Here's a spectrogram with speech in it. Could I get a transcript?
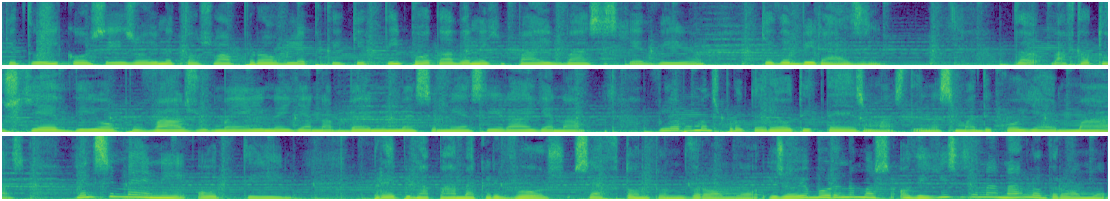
και του 20 η ζωή είναι τόσο απρόβλεπτη και τίποτα δεν έχει πάει βάση σχεδίου και δεν πειράζει. Αυτό το σχέδιο που βάζουμε είναι για να μπαίνουμε σε μια σειρά για να βλέπουμε τις προτεραιότητές μας, τι είναι σημαντικό για εμάς. Δεν σημαίνει ότι πρέπει να πάμε ακριβώς σε αυτόν τον δρόμο. Η ζωή μπορεί να μας οδηγήσει σε έναν άλλο δρόμο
